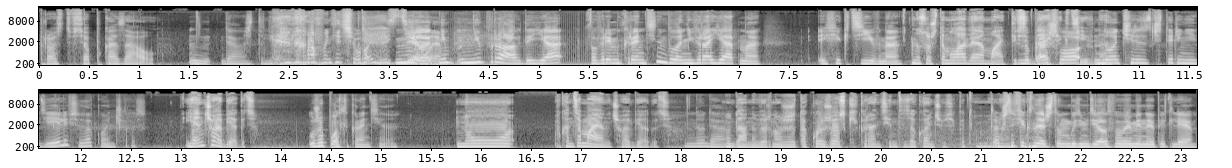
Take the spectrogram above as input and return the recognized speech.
просто все показал, Да. что ни хрена мы ничего не Нет, сделаем. не- неправда. Я во время карантина была невероятно эффективно. Ну, слушай, ты молодая мать, ты Но всегда прошло, эффективна. но через 4 недели все закончилось. Я начала бегать. Уже после карантина. Ну, в конце мая начала бегать. Ну да. Ну да, наверное, уже такой жесткий карантин-то закончился к этому Так что моменту. фиг знает, что мы будем делать во временной петле.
